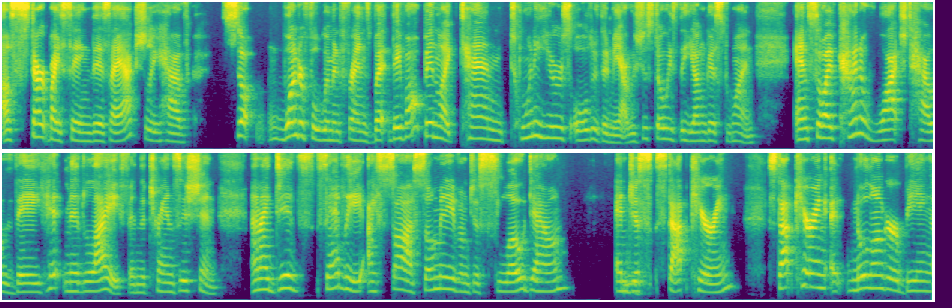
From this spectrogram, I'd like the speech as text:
I'll start by saying this. I actually have so wonderful women friends, but they've all been like 10, 20 years older than me. I was just always the youngest one. And so I've kind of watched how they hit midlife and the transition. And I did, sadly, I saw so many of them just slow down and mm. just stop caring stop caring uh, no longer being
